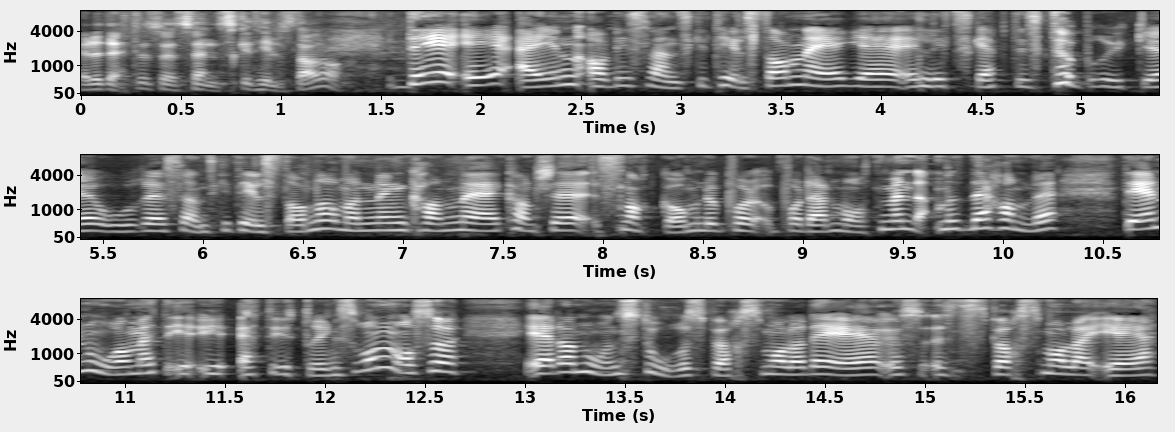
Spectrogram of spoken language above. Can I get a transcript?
Er det dette som er svenske tilstander? Det er en av de svenske tilstandene. Jeg er litt skeptisk til å bruke ordet svenske tilstander, men en kan eh, kanskje snakke om det på, på den måten. Men det, det, handler, det er noe om et, et ytringsrom, og så er det noen store spørsmål. og det er, Spørsmålet er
